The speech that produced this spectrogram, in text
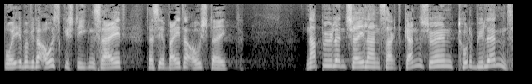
wo ihr immer wieder ausgestiegen seid, dass ihr weiter aussteigt. Nabülen Ceylan sagt ganz schön turbulent.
